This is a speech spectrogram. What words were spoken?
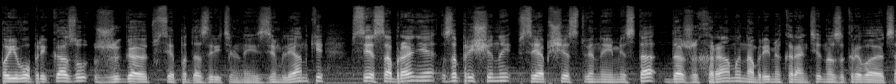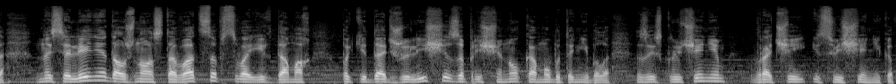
По его приказу сжигают все подозрительные землянки, все собрания запрещены, все общественные места, даже храмы на время карантина закрываются. Население должно оставаться в своих домах. Покидать жилище запрещено кому бы то ни было, за исключением врачей и священников.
